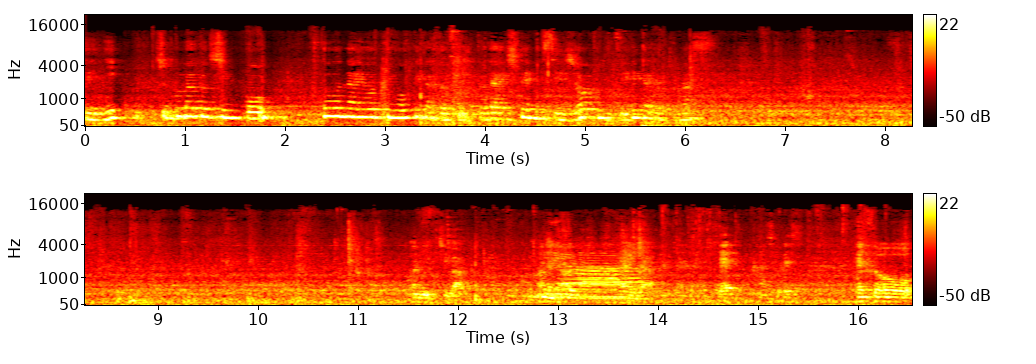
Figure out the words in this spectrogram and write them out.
生に職場と信仰不当な要求を受けた時と題してメッセージを取り次いでいただきます。こんにちは。こんにちは感謝です。えっと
